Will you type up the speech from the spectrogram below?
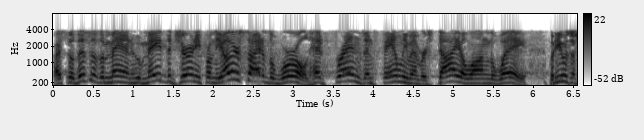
Right, so this is a man who made the journey from the other side of the world, had friends and family members die along the way, but he was a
